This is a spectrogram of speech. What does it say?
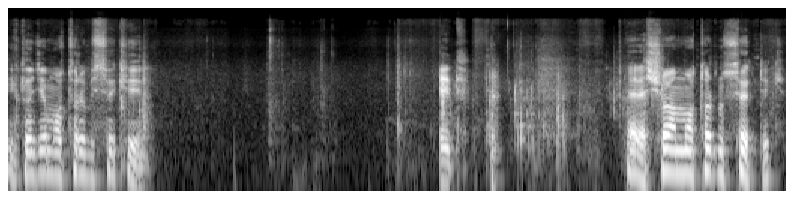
İlk önce motoru bir sökeyim. Kayıt. Evet şu an motorunu söktük.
